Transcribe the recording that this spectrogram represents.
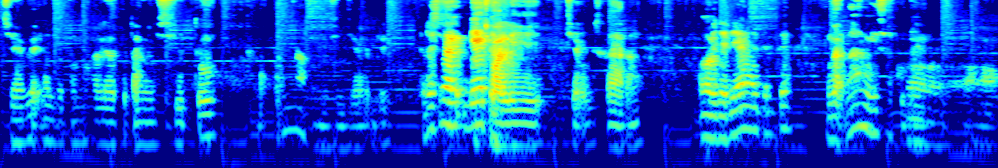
cewek yang pertama kali aku tangis itu nggak pernah aku nangisin cewek deh Terus dia itu. kecuali cewek sekarang Oh jadi yang itu nggak nangis aku Oh.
